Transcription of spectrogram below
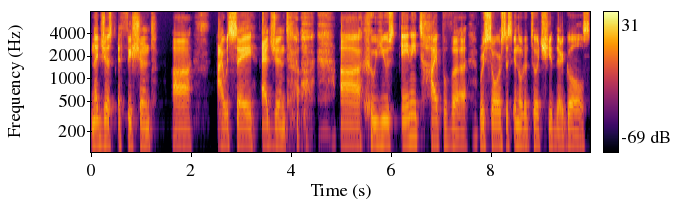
not just efficient, uh, I would say, agent uh, who use any type of uh, resources in order to achieve their goals.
